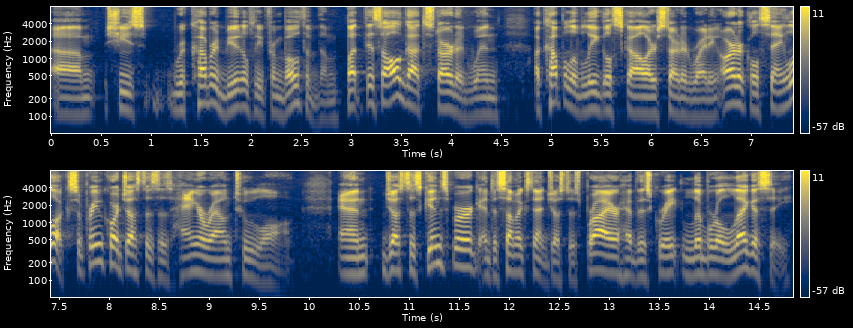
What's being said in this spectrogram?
um, she's recovered beautifully from both of them. But this all got started when a couple of legal scholars started writing articles saying, look, Supreme Court justices hang around too long. And Justice Ginsburg and to some extent Justice Breyer have this great liberal legacy.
